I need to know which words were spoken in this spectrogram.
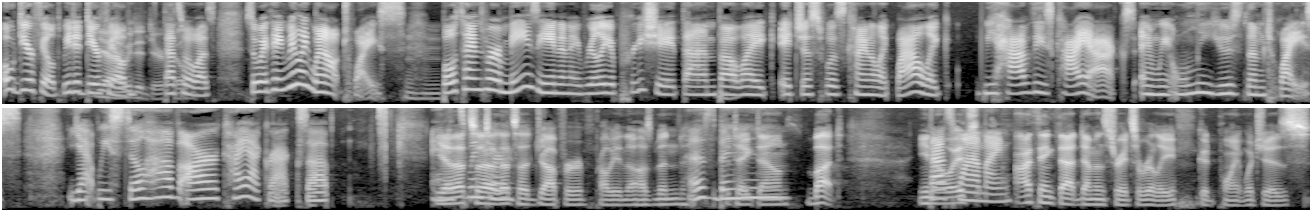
Oh, Deerfield. We did Deerfield. Yeah, we did Deerfield. That's what it was. So I think we like went out twice. Mm-hmm. Both times were amazing and I really appreciate them, but like it just was kind of like wow, like we have these kayaks and we only use them twice. Yet we still have our kayak racks up. And yeah, that's a that's a job for probably the husband, Husband. to take down. But you know, That's one of mine. I think that demonstrates a really good point, which is,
